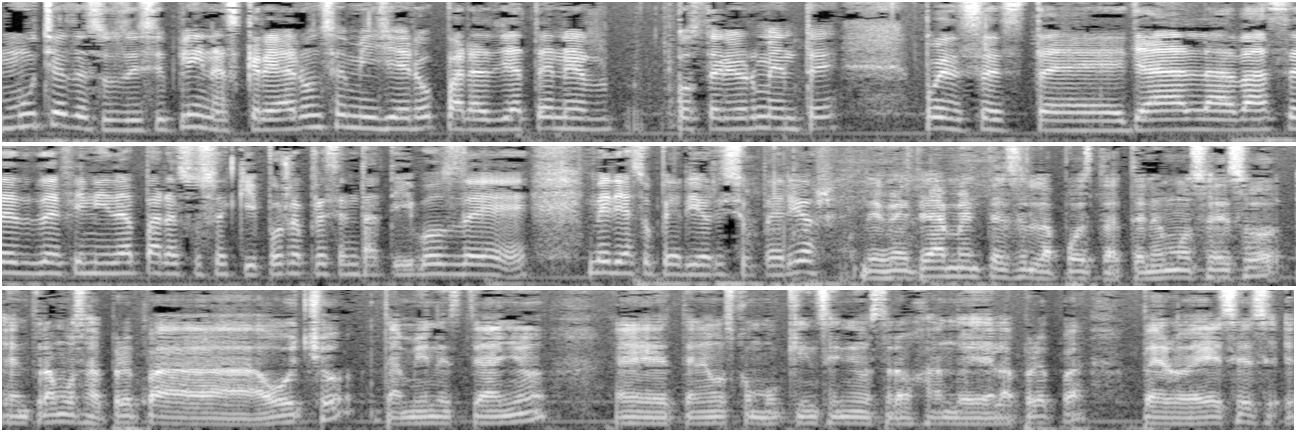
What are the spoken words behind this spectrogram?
muchas de sus disciplinas, crear un semillero para ya tener posteriormente, pues, este, ya la base definida para sus equipos representativos de media superior y superior. Definitivamente esa es la apuesta. Tenemos eso, entramos a prepa 8 también este año. Eh, tenemos como 15 niños trabajando ahí la prepa, pero ese es, ese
